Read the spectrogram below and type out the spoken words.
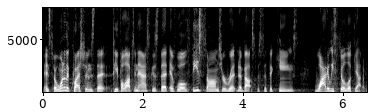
And so, one of the questions that people often ask is that if, well, if these psalms were written about specific kings, why do we still look at them?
